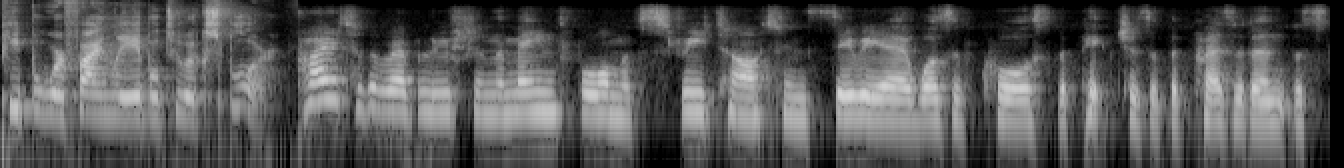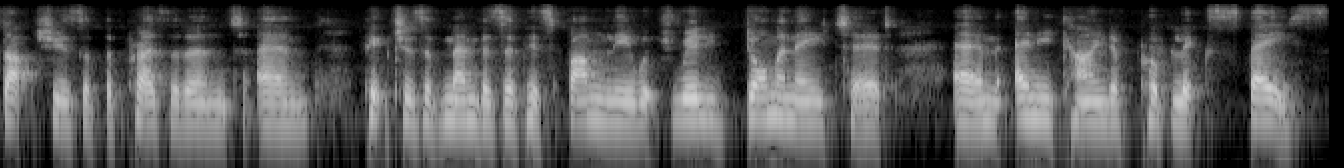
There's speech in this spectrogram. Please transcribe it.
people were finally able to explore? Prior to the revolution, the main form of street art in Syria was, of course, the pictures of the president, the statues of the president, um, pictures of members of his family, which really dominated um, any kind of public space.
